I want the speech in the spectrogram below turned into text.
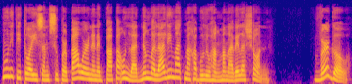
ngunit ito ay isang superpower na nagpapaunlad ng malalim at makabuluhang mga relasyon. Virgo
